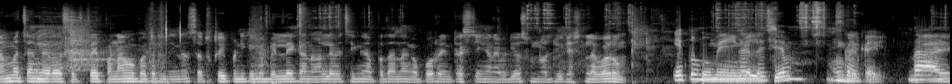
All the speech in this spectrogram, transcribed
நம்ம சேனல் யாராவது சப்ஸ்கிரைப் பண்ணாமல் பார்த்துட்டு இருந்தீங்கன்னா சப்ஸ்கிரைப் பண்ணிக்கோங்க. பெல் ஐக்கான் ஆளில் வச்சுங்க. அப்போ தான் நாங்கள் போடுற இன்ட்ரெஸ்டிங்கான வீடியோஸ் நோட்டிஃபிகேஷனில் வரும். எப்பவுமே எப்பவுமே எங்கள் லட்சியம் உங்கள் கை பாய்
